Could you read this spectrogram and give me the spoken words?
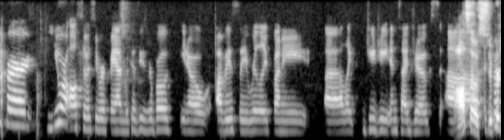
Jennifer, you are also a super fan because these are both, you know, obviously really funny, uh, like GG inside jokes. Uh, also, super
